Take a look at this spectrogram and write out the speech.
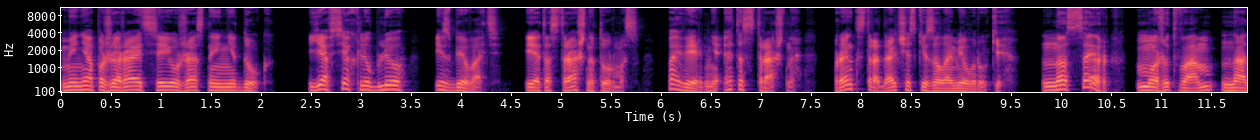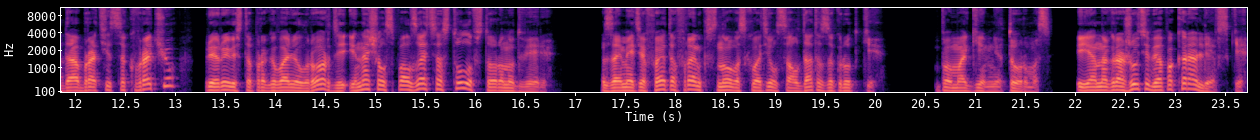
«меня пожирает сей ужасный недуг. Я всех люблю избивать. И это страшно, Турмас. Поверь мне, это страшно». Фрэнк страдальчески заломил руки. «Но, сэр, может, вам надо обратиться к врачу?» Прерывисто проговорил Рорди и начал сползать со стула в сторону двери. Заметив это, Фрэнк снова схватил солдата за грудки. «Помоги мне, Турмас, и я награжу тебя по-королевски».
